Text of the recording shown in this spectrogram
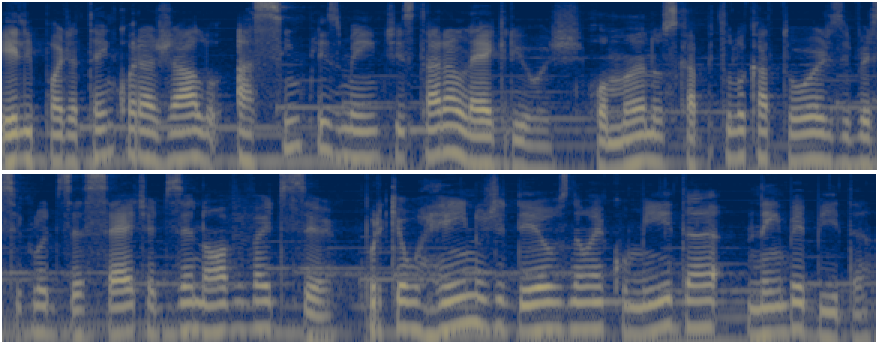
Ele pode até encorajá-lo a simplesmente estar alegre hoje. Romanos capítulo 14, versículo 17 a 19 vai dizer: Porque o reino de Deus não é comida nem bebida,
